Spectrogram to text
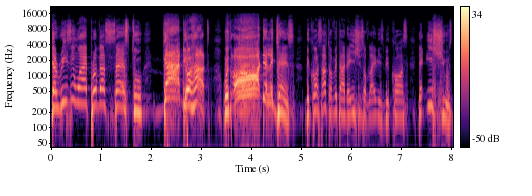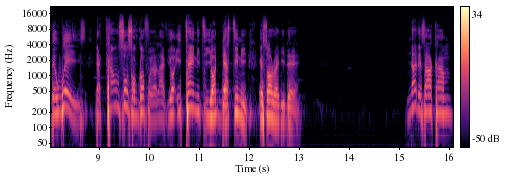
The reason why Proverbs says to guard your heart with all diligence, because out of it are the issues of life, is because the issues, the ways, the counsels of God for your life, your eternity, your destiny is already there. Now, this how come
